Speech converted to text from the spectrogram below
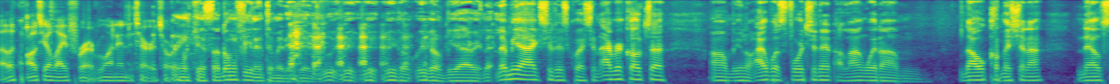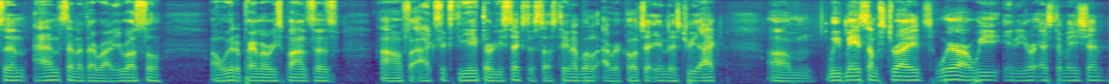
uh, the quality of life for everyone in the territory. Okay, so don't feel intimidated. we we, we, we gonna, we gonna be all right. Let, let me ask you this question: Agriculture. Um, you know, I was fortunate, along with um, now Commissioner Nelson and Senator Rodney Russell, uh, we were the primary sponsors uh, for Act 6836, the Sustainable Agriculture Industry Act. Um, we've made some strides. Where are we in your estimation?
